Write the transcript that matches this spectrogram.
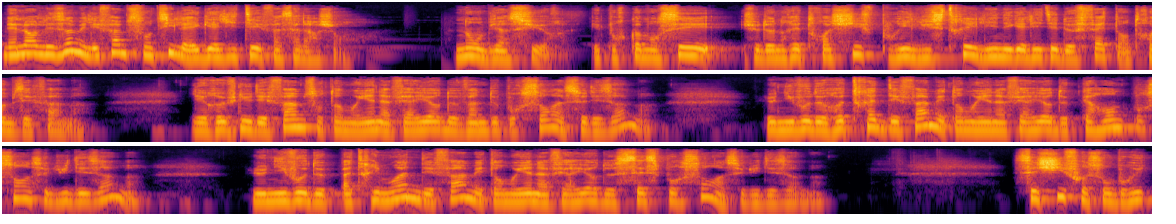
Mais alors les hommes et les femmes sont-ils à égalité face à l'argent? Non, bien sûr. Et pour commencer, je donnerai trois chiffres pour illustrer l'inégalité de fait entre hommes et femmes. Les revenus des femmes sont en moyenne inférieurs de 22% à ceux des hommes. Le niveau de retraite des femmes est en moyenne inférieur de 40% à celui des hommes. Le niveau de patrimoine des femmes est en moyenne inférieur de 16% à celui des hommes. Ces chiffres sont bruts.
